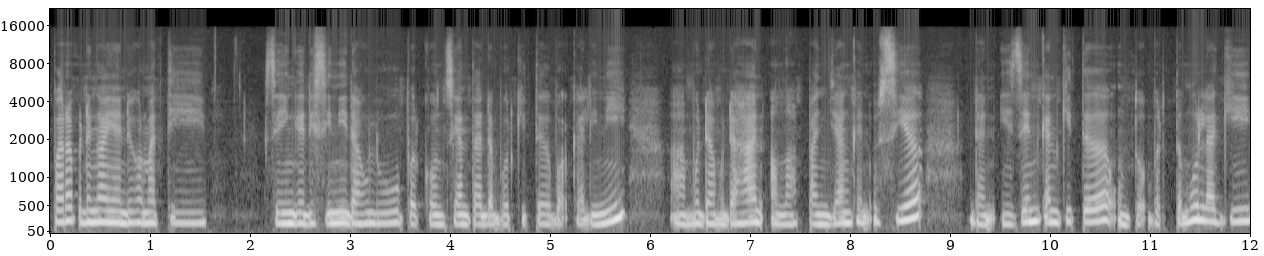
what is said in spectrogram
Para pendengar yang dihormati, sehingga di sini dahulu perkongsian tadabbur kita buat kali ini. Ah, mudah-mudahan Allah panjangkan usia dan izinkan kita untuk bertemu lagi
